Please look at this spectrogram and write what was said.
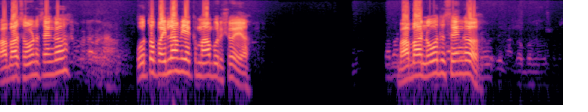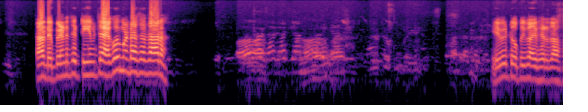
ਬਾਬਾ ਸੋਹਣ ਸਿੰਘ। ਉਹ ਤੋਂ ਪਹਿਲਾਂ ਵੀ ਇੱਕ ਮਹਾਂਪੁਰਸ਼ ਹੋਇਆ। ਬਾਬਾ ਨੋਦ ਸਿੰਘ। ਤੁਹਾਡੇ ਪਿੰਡ 'ਚ ਟੀਮ 'ਚ ਹੈ ਕੋਈ ਮੁੰਡਾ ਸਰਦਾਰ? ਇਹ ਵੀ ਟੋਪੀ ਪਾਈ ਫਿਰਦਾ।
